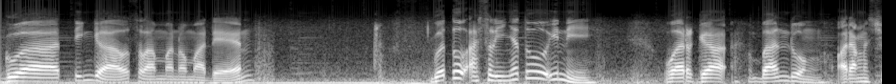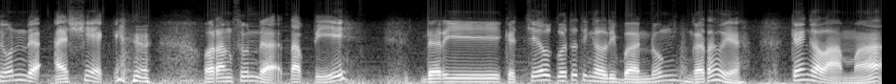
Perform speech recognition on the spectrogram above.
gua tinggal selama nomaden? Gue tuh aslinya tuh ini warga Bandung, orang Sunda, asyik. orang Sunda, tapi dari kecil gue tuh tinggal di Bandung, nggak tahu ya. Kayak nggak lama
